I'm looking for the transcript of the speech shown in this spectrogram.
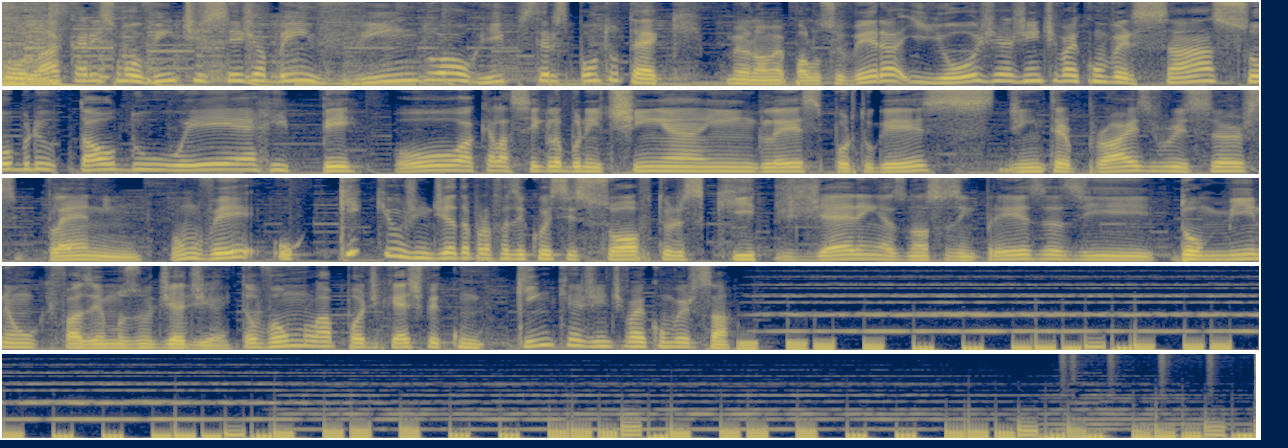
Olá, caríssimo ouvinte, seja bem-vindo ao hipsters.tech. Meu nome é Paulo Silveira e hoje a gente vai conversar sobre o tal do ERP, ou aquela sigla bonitinha em inglês português de Enterprise Resource Planning. Vamos ver o que, que hoje em dia dá para fazer com esses softwares que gerem as nossas empresas e dominam o que fazemos no dia a dia. Então vamos lá, podcast, ver com quem que a gente vai conversar.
